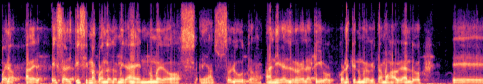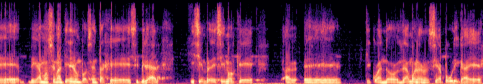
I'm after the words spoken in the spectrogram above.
Bueno, a ver, es altísima cuando lo mirás en números eh, absolutos, a nivel relativo, con este número que estamos hablando, digamos, se mantiene en un porcentaje similar. Y siempre decimos que eh, que cuando damos la universidad pública es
